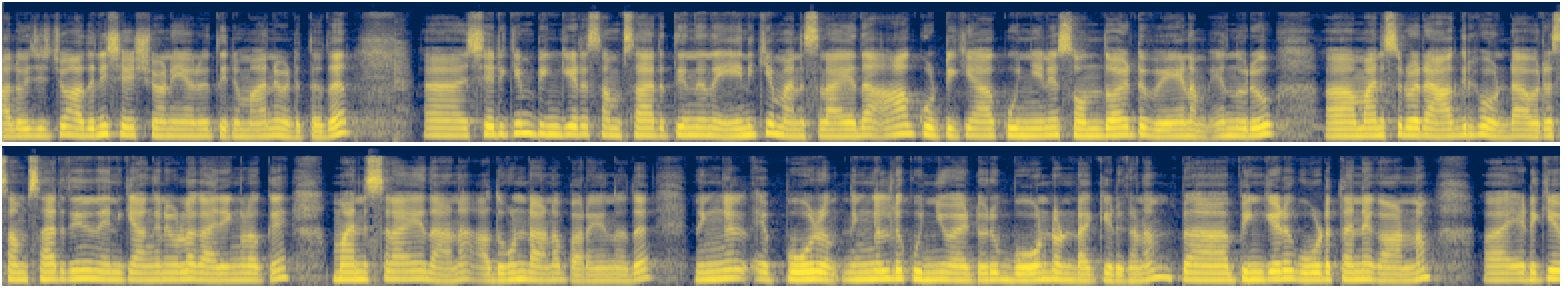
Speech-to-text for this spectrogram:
ആലോചിച്ചു. അതിനുശേഷമാണ് ഞാനൊരു തീരുമാനമെടുത്തത് ശരിക്കും പിങ്കിയുടെ സംസാരത്തിൽ നിന്ന് എനിക്ക് മനസ്സിലായത് ആ കുട്ടിക്ക് ആ കുഞ്ഞിനെ സ്വന്തമായിട്ട് വേണം എന്നൊരു മനസ്സിലൊരാഗ്രഹമുണ്ട്. അവരുടെ സംസാരത്തിൽ നിന്ന് എനിക്ക് അങ്ങനെയുള്ള കാര്യങ്ങളൊക്കെ മനസ്സിലായതാണ്. അതുകൊണ്ടാണ് പറയുന്നത് നിങ്ങൾ എപ്പോഴും നിങ്ങളുടെ കുഞ്ഞുമായിട്ടൊരു ബോണ്ട് ഉണ്ടാക്കിയെടുക്കണം. പിങ്കിയുടെ കൂടെ തന്നെ കാണണം. ഇടയ്ക്ക്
